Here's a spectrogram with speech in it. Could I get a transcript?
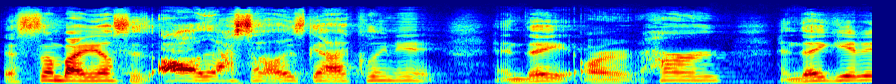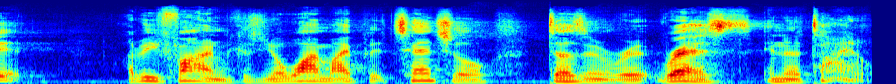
That somebody else says, "Oh, I saw this guy cleaning it," and they are heard and they get it. I'd be fine because you know why? My potential doesn't rest in a title.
